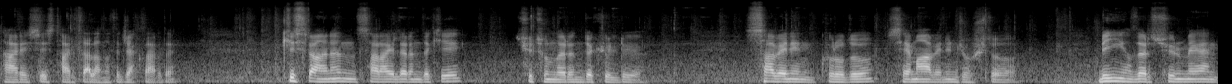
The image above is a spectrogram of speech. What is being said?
tarihsiz tariflerle anlatacaklardı. Kisra'nın saraylarındaki sütunların döküldüğü, Save'nin kuruduğu, Semave'nin coştuğu, bin yıldır sürmeyen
